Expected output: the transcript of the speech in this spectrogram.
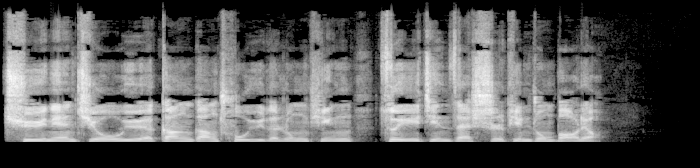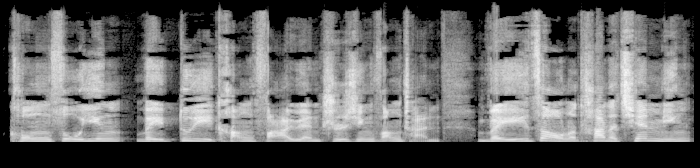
去年九月刚刚出狱的荣婷，最近在视频中爆料。孔素英为对抗法院执行房产，伪造了他的签名，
